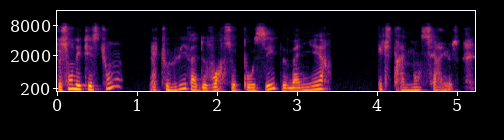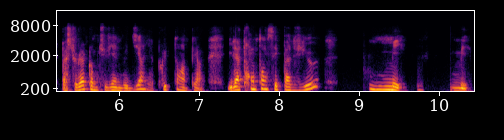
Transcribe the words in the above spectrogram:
Ce sont des questions bah, que lui va devoir se poser de manière extrêmement sérieuse. Parce que là, comme tu viens de le dire, il n'y a plus de temps à perdre. Il a 30 ans, c'est pas vieux, mais, mais.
